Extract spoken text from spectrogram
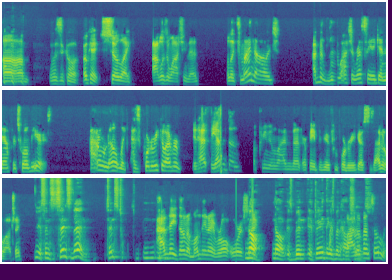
Um what's it called? Okay, so like I wasn't watching then, but like to my knowledge, I've been rewatching wrestling again now for twelve years. I don't know, like has Puerto Rico ever? It has. They haven't done a premium live event or pay per view from Puerto Rico since I've been watching. Yeah, since since then, since have they done a Monday Night Raw or a no? No, it's been if anything, it's been house live shows. events only.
